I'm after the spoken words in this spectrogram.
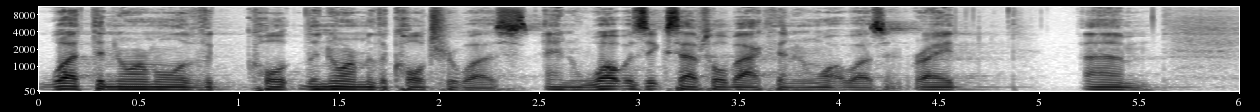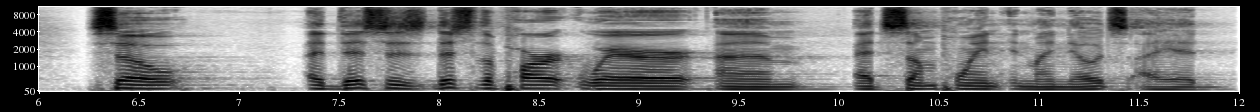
what the normal of the cult, the norm of the culture was and what was acceptable back then and what wasn't, right? Um, so uh, this is this is the part where um, at some point in my notes I had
